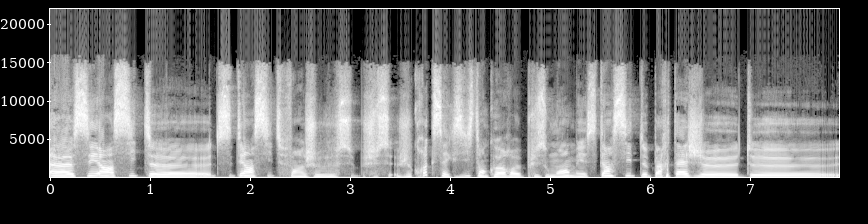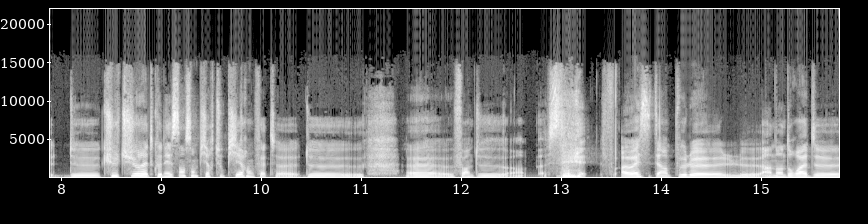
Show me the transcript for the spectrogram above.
Euh, c'est un site, euh, c'était un site, enfin je, je, crois que ça existe encore euh, plus ou moins, mais c'était un site de partage de, de culture et de connaissances en peer-to-peer en fait, de, enfin de, ah ouais c'était un peu le, un endroit de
